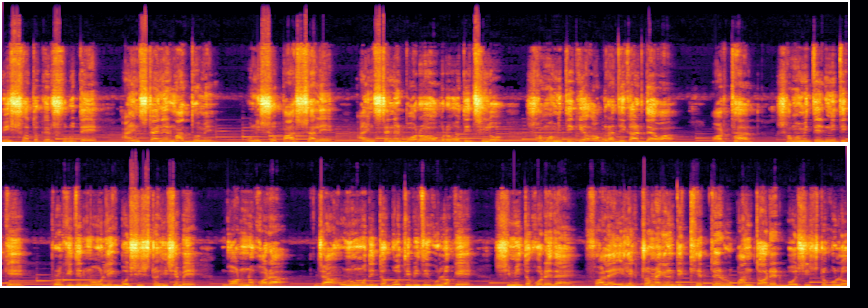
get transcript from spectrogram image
বিশ শতকের শুরুতে আইনস্টাইনের মাধ্যমে। উনিশশো পাঁচ সালে আইনস্টাইনের বড় অগ্রগতি ছিল সমমিতিকে অগ্রাধিকার দেওয়া, অর্থাৎ সমমিতির নীতিকে প্রকৃতির মৌলিক বৈশিষ্ট্য হিসেবে গণ্য করা, যা অনুমোদিত গতিবিধিগুলোকে সীমিত করে দেয়। ফলে ইলেকট্রোম্যাগনেটিক ক্ষেত্রের রূপান্তরের বৈশিষ্ট্যগুলো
